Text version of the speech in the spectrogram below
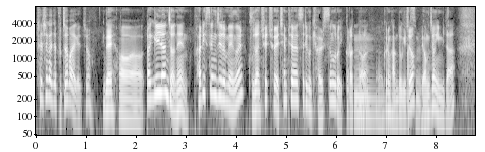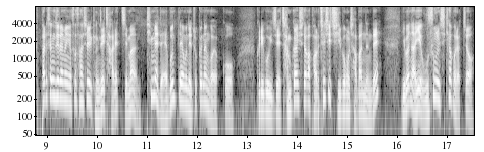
첼시가 이제 붙잡아야겠죠. 네, 어, 딱 1년 전엔 파리 생제르맹을 구단 최초의 챔피언스리그 결승으로 이끌었던 음, 어, 그런 감독이죠. 맞습니다. 명장입니다. 파리 생제르맹에서 사실 굉장히 잘했지만 팀 내 내분 때문에 쫓겨난 거였고 그리고 이제 잠깐 쉬다가 바로 첼시 지휘봉을 잡았는데 이번에 아예 우승을 시켜버렸죠.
